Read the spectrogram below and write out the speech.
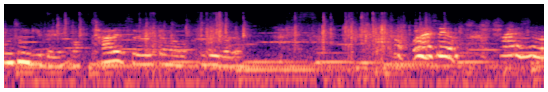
엄청 기대해. 막 잘했어 이럴 때마다 부들거려. 아이고, 아이고.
